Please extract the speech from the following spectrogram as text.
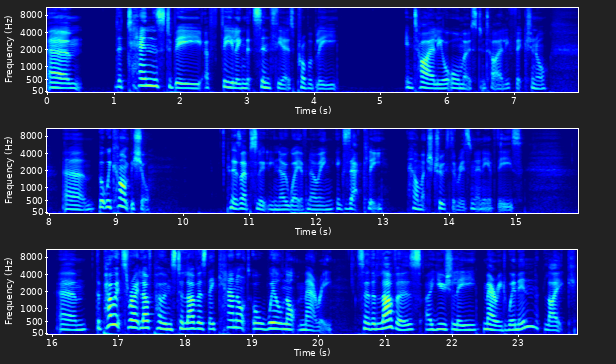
Um, there tends to be a feeling that Cynthia is probably entirely or almost entirely fictional. Um, but we can't be sure. There's absolutely no way of knowing exactly how much truth there is in any of these. Um, the poets write love poems to lovers they cannot or will not marry. So the lovers are usually married women, like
